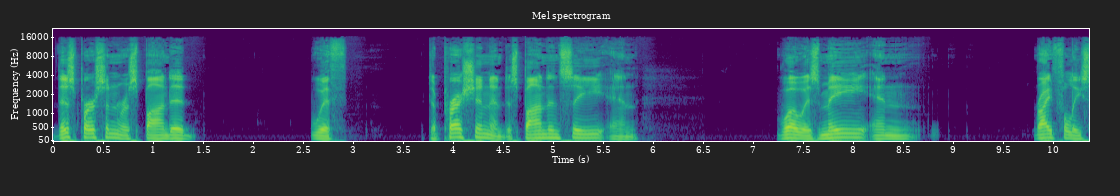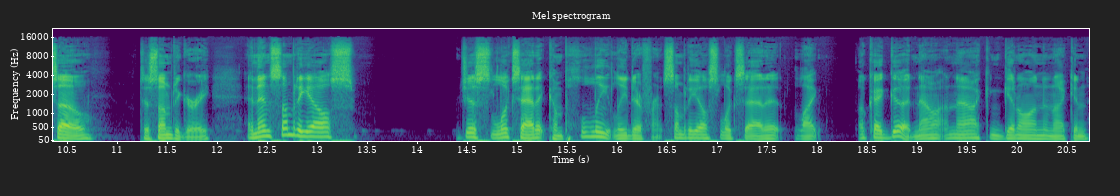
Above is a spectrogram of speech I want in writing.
this person responded with depression and despondency and woe is me, and rightfully so to some degree. And then somebody else just looks at it completely different. Somebody else looks at it like, okay, good. Now, now I can get on and I can.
